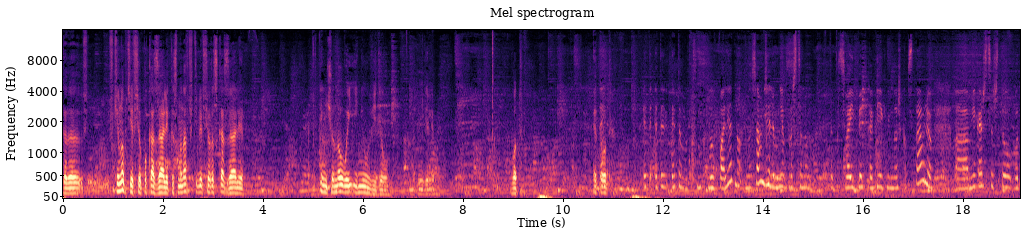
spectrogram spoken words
когда в кино тебе все показали, космонавты тебе все рассказали ты ничего нового и не увидел на этом деле. Вот. Это вот. Это, это, это вот ну, бы полет, но на самом деле мне просто, ну, свои пять копеек немножко вставлю. А, мне кажется, что вот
